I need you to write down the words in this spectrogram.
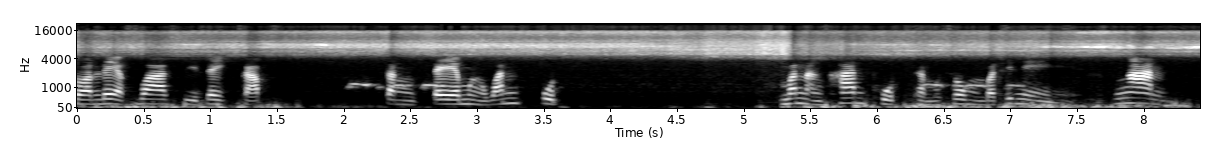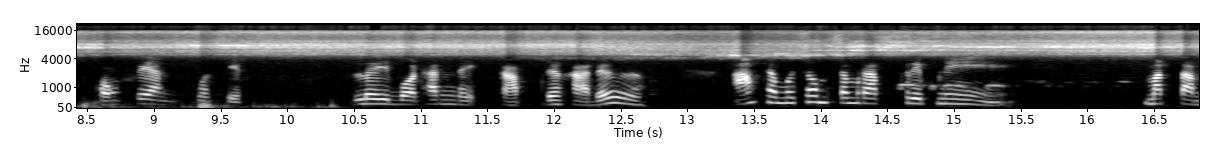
ตอนแรกว่าสิได้กลับตั้งแต่เมื่อวันพุธวันหนังข้านพุธท่านผู้ชมบัดที่นี่งานของแฟนบ่เสร็จ เลยบ่ทันได้กลับเด้อค่ะ เด้ออ้าวท่านผู้ชมสำหรับคลิปนี้มาตาม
